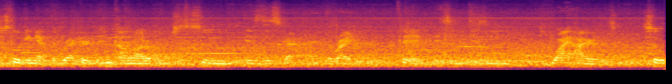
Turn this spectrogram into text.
just looking at the record in Colorado, we just assume is this guy the right fit? Is he, is he why hire this guy? So,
